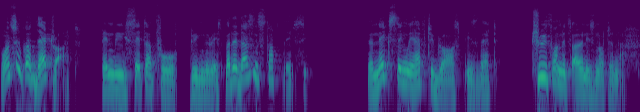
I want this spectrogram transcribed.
Once you've got that right, then we set up for doing the rest. But it doesn't stop there, see. The next thing we have to grasp is that truth on its own is not enough.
